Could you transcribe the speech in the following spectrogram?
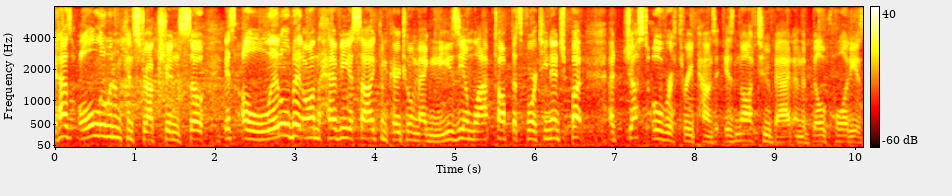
It has all aluminum construction, so it's a little bit on the heavier side compared to a magnesium laptop that's 14 inch, but at just over three pounds, it is not too bad, and the build quality is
